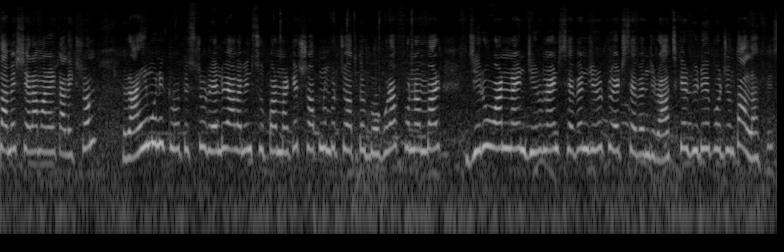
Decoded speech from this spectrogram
দামে সেরা মানের collection Rahimoni cloth store railway Alamin super market shop number চুয়াত্তর, Bogura. Phone number zero one nine zero nine seven zero two eight seven zero আজকের ভিডিও পর্যন্ত। আল্লাহ হাফিজ।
